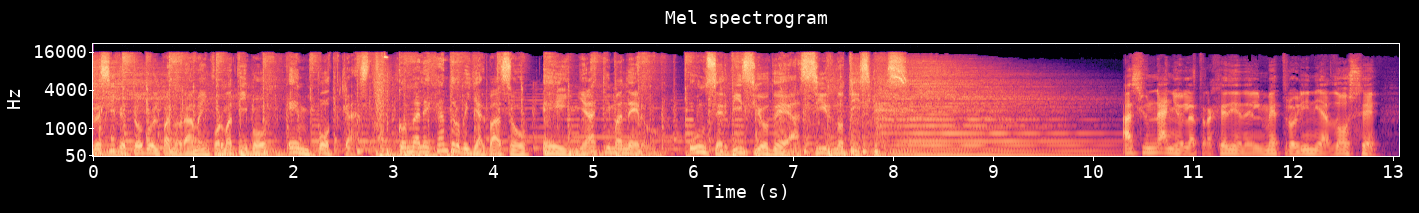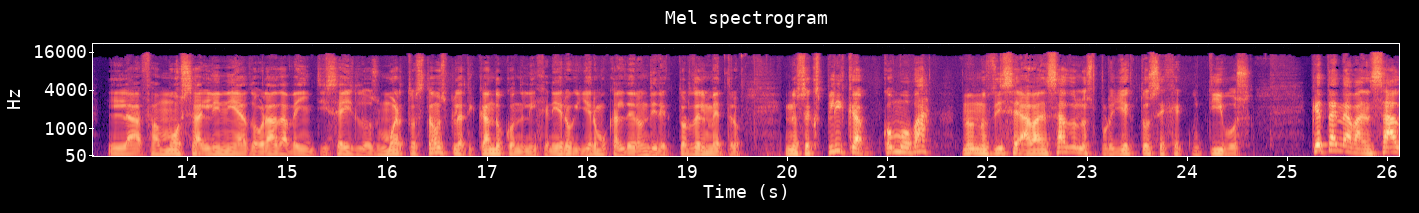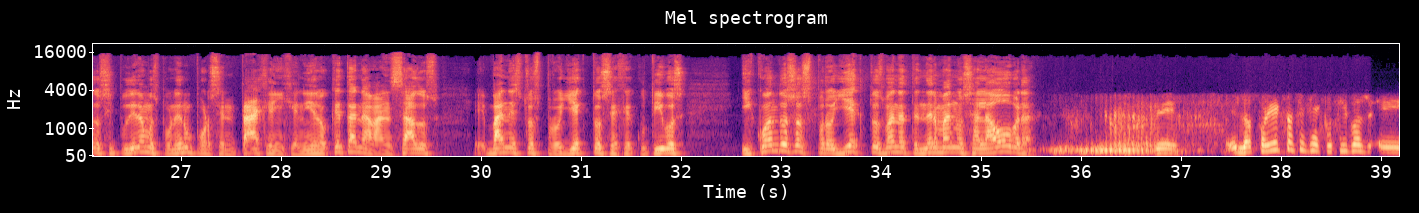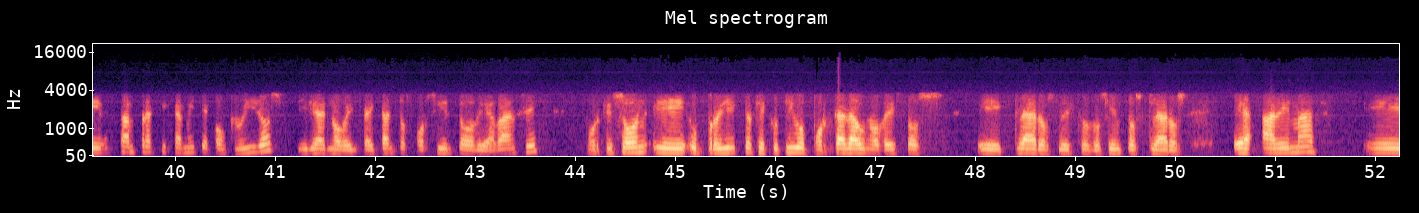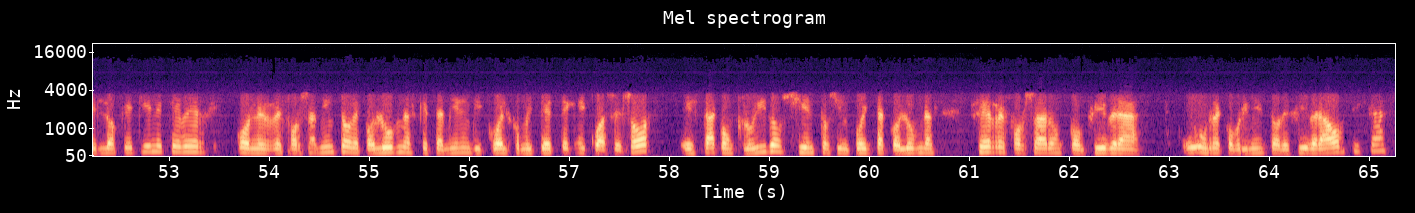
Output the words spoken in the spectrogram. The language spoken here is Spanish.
Recibe todo el panorama informativo en podcast con Alejandro Villalbazo e Iñaki Manero, un servicio de Asir Noticias. Hace un año la tragedia en el metro línea 12, la famosa línea dorada 26, Los Muertos. Estamos platicando con el ingeniero Guillermo Calderón, director del metro, nos explica cómo va. No nos dice avanzados los proyectos ejecutivos. ¿Qué tan avanzados, si pudiéramos poner un porcentaje, ingeniero, qué tan avanzados van estos proyectos ejecutivos y cuándo esos proyectos van a tener manos a la obra. Los proyectos ejecutivos eh, están prácticamente concluidos, diría noventa y tantos por ciento de avance, porque son eh, un proyecto ejecutivo por cada uno de estos claros, de estos 200 claros. además, lo que tiene que ver con el reforzamiento de columnas que también indicó el Comité Técnico Asesor, está concluido, 150 columnas se reforzaron con fibra, un recubrimiento de fibra óptica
